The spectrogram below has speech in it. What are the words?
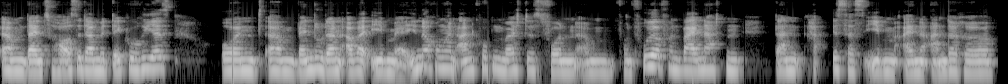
ähm, dein Zuhause damit dekorierst und ähm, wenn du dann aber eben Erinnerungen angucken möchtest von, ähm, von früher, von Weihnachten, dann ist das eben eine andere,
